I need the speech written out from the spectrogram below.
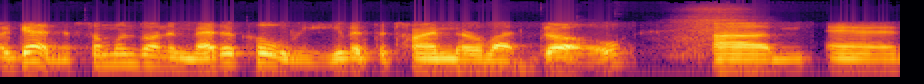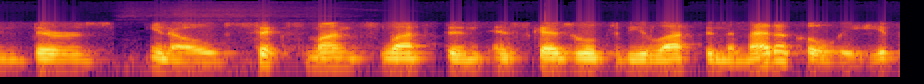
again, if someone's on a medical leave at the time they're let go, um, and there's you know six months left and scheduled to be left in the medical leave,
